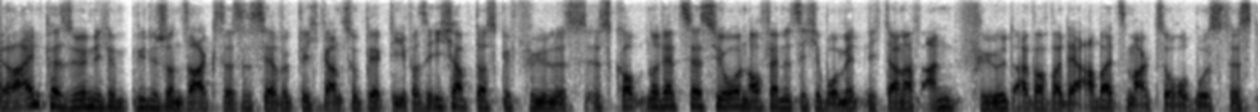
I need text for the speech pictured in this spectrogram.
rein persönlich, und wie du schon sagst, das ist ja wirklich ganz subjektiv. Also ich habe das Gefühl, es, es kommt eine Rezession, auch wenn es sich im Moment nicht danach anfühlt, einfach weil der Arbeitsmarkt so robust ist.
